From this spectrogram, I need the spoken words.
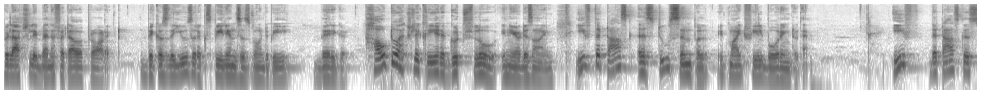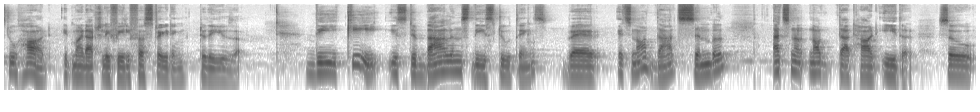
will actually benefit our product because the user experience is going to be very good. How to actually create a good flow in your design? If the task is too simple, it might feel boring to them. If the task is too hard, it might actually feel frustrating to the user. The key is to balance these two things where it's not that simple, it's not, not that hard either. So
